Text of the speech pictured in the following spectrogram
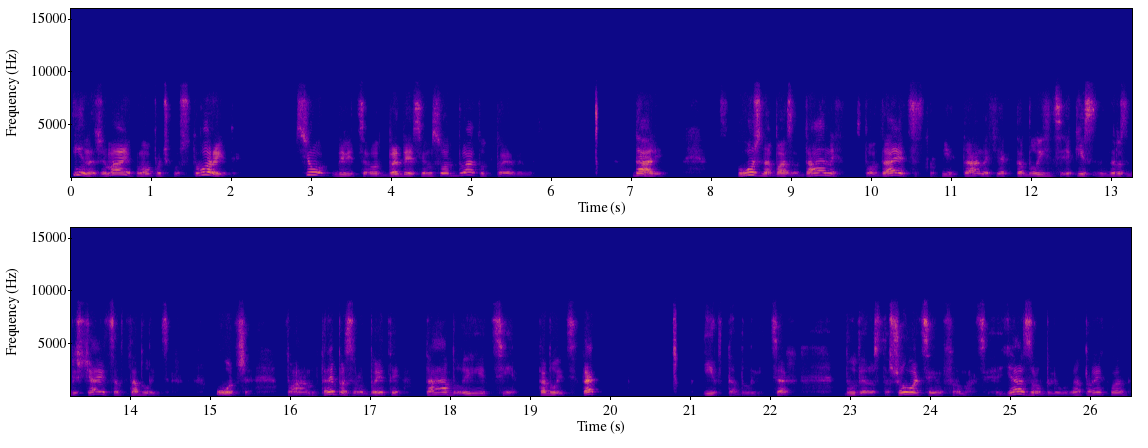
і нажимаю кнопочку Створити. Все, дивіться, от BD702 тут появилось. Далі. Кожна база даних складається з таких даних, як таблиці, які розміщаються в таблицях. Отже, вам треба зробити таблиці. Таблиці, так? І в таблицях буде розташовуватися інформація. Я зроблю, наприклад,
